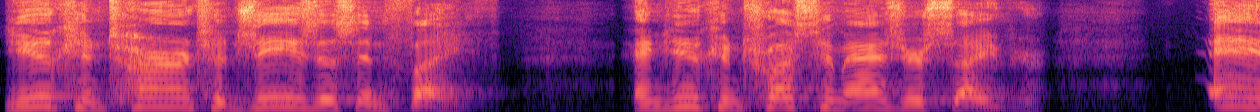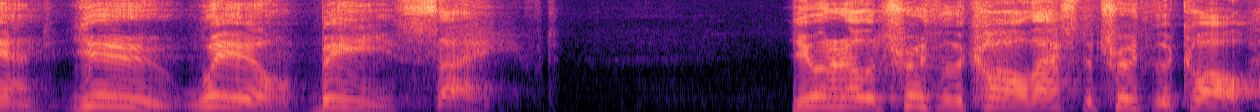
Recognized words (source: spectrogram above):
you can turn to Jesus in faith and you can trust Him as your Savior, and you will be saved. You want to know the truth of the call? That's the truth of the call.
